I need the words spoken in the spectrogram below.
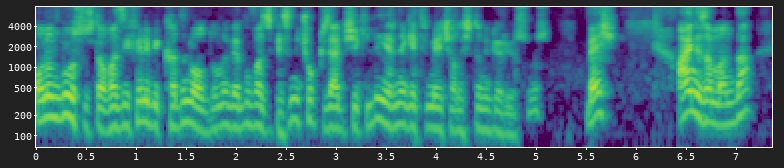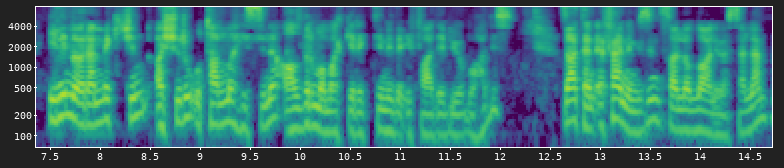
Onun bu hususta vazifeli bir kadın olduğunu ve bu vazifesini çok güzel bir şekilde yerine getirmeye çalıştığını görüyorsunuz. 5. Aynı zamanda ilim öğrenmek için aşırı utanma hissine aldırmamak gerektiğini de ifade ediyor bu hadis. Zaten Efendimizin sallallahu aleyhi ve sellem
